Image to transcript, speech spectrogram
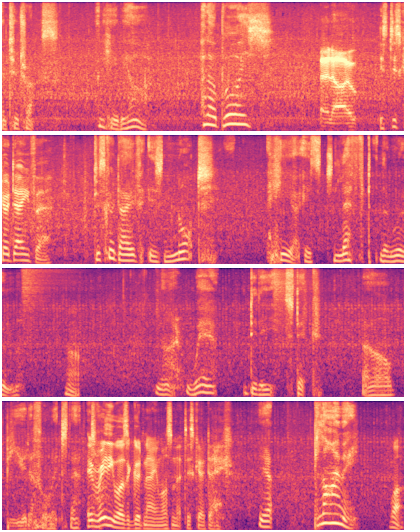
and two trucks. And here we are. Hello, boys. Hello. Is Disco Dave there? Disco Dave is not here. He's left the room. Oh. No, where did he stick? Oh, beautiful. It's that. It really was a good name, wasn't it, Disco Dave? Yeah. Blimey. What?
